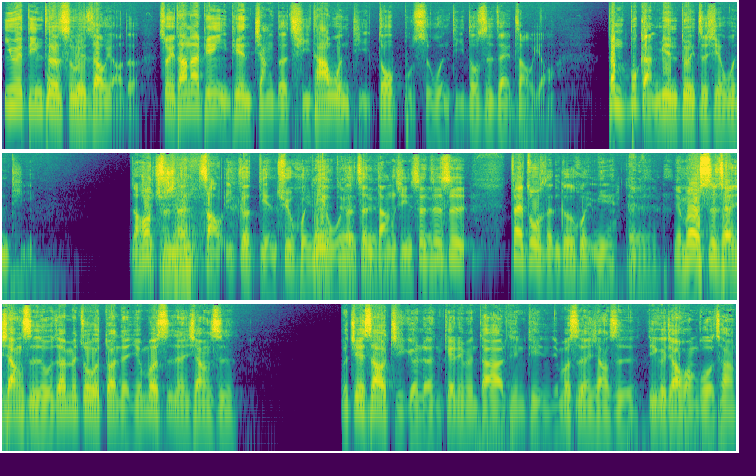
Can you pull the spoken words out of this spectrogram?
因为丁特是会造谣的，所以他那篇影片讲的其他问题都不是问题，都是在造谣。他们不敢面对这些问题，然后只能找一个点去毁灭我的正当性，甚至是。在做人格毁灭，对，有没有似曾相识？我在那边做个断点，有没有似曾相识？我介绍几个人给你们大家听听，有没有似曾相识？第一个叫黄国昌，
